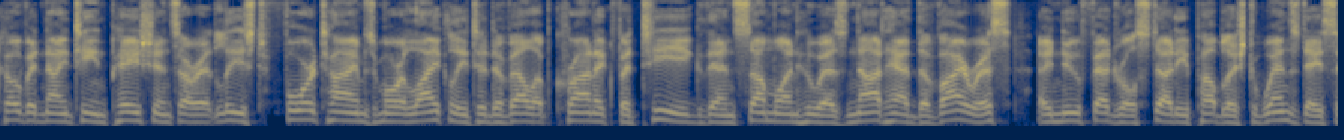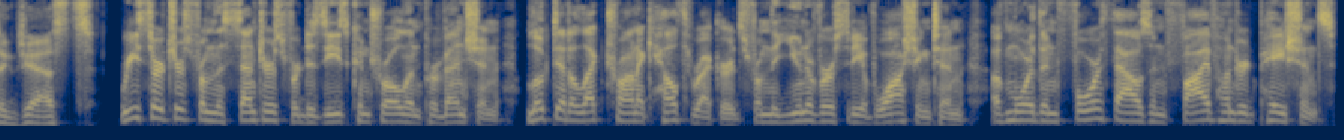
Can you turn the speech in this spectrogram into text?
COVID 19 patients are at least four times more likely to develop chronic fatigue than someone who has not had the virus, a new federal study published Wednesday suggests. Researchers from the Centers for Disease Control and Prevention looked at electronic health records from the University of Washington of more than 4,500 patients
